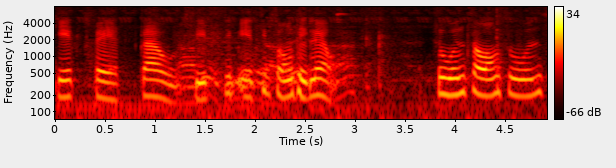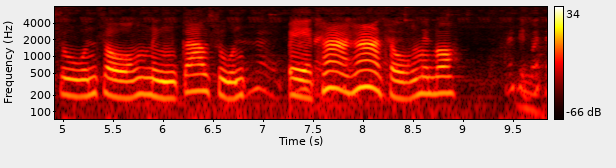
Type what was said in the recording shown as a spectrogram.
เจ็ดแปดเก้าสิบสิบเอ็ดสิบสองถึงแล้วศูนย์สองศูนย์ศูนย์สองหนึ่งเก้าศูนย์ แปดห้าห้าสองเป็นบ่นั่นถือว่าส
